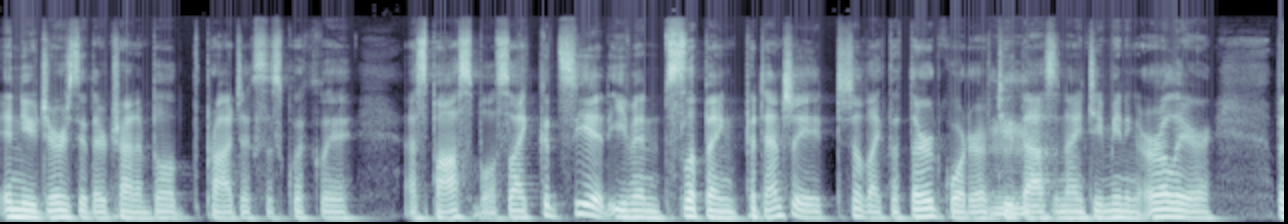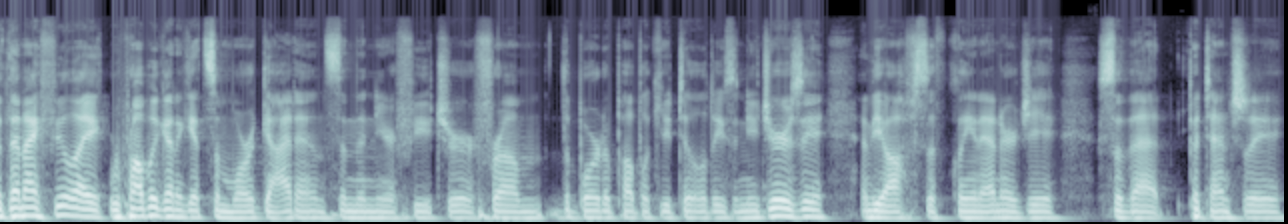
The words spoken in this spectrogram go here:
in New Jersey, they're trying to build projects as quickly as possible. So I could see it even slipping potentially to like the third quarter of mm. 2019, meaning earlier. But then I feel like we're probably going to get some more guidance in the near future from the Board of Public Utilities in New Jersey and the Office of Clean Energy so that potentially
